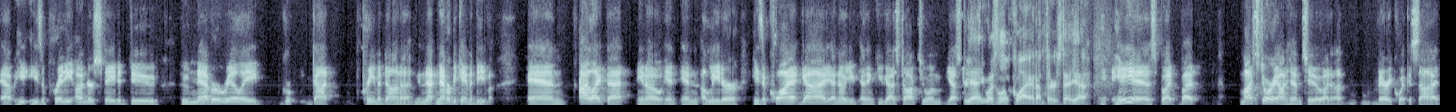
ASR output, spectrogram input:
have, he, he's a pretty understated dude who never really gr- got prima donna, ne- never became a diva. And I like that, you know, in in a leader. He's a quiet guy. I know you. I think you guys talked to him yesterday. Yeah, he was a little quiet on Thursday. Yeah, he is. But but my story on him too. A, a uh, very quick aside.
